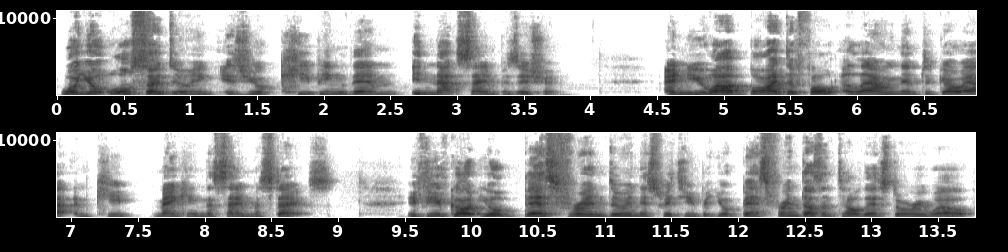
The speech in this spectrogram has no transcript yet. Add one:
what you're also doing is you're keeping them in that same position. And you are by default allowing them to go out and keep making the same mistakes. If you've got your best friend doing this with you, but your best friend doesn't tell their story well,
